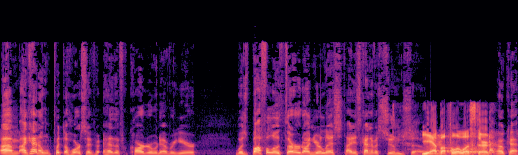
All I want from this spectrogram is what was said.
Um, I kind of put the horse ahead of the cart or whatever here. was Buffalo third on your list? I just kind of assumed so. Yeah, Buffalo was third. Okay.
